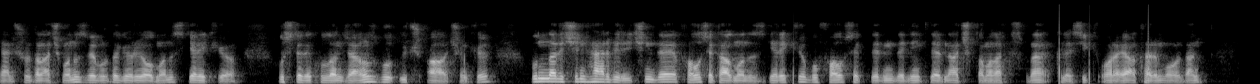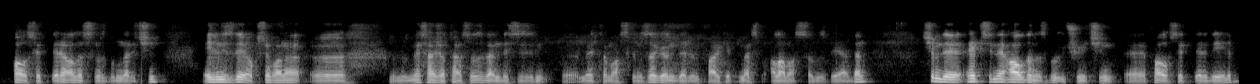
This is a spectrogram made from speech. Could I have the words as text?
yani şuradan açmanız ve burada görüyor olmanız gerekiyor. Bu sitede kullanacağınız bu 3 ağ çünkü. Bunlar için her biri için de faucet almanız gerekiyor. Bu faucetlerin de linklerini açıklamalar kısmına klasik oraya atarım. Oradan faucetleri alırsınız bunlar için. Elinizde yoksa bana e, mesaj atarsanız ben de sizin e, MetaMask'ınıza gönderirim. Fark etmez alamazsanız bir yerden. Şimdi hepsini aldınız bu üçü için e, faucetleri diyelim.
